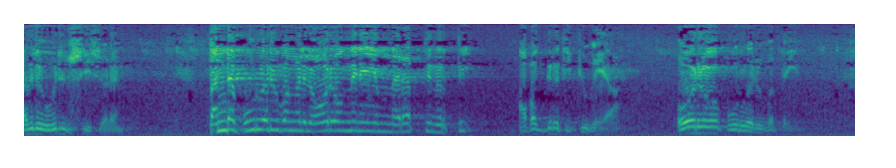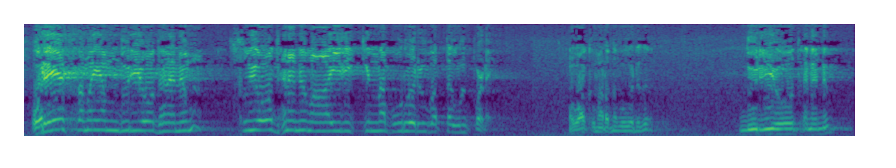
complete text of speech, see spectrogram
അതിൽ ഒരു ഋഷീശ്വരൻ തന്റെ പൂർവരൂപങ്ങളിൽ ഓരോന്നിനെയും നിരത്തി നിർത്തി അപഗ്രഥിക്കുകയാണ്. ഓരോ പൂർവരൂപത്തെയും. ഒരേ സമയം ദുര്യോധനനും സുയോധനനുമായിരിക്കുന്ന പൂർവരൂപത്തെ ഉൾപ്പെടെ. വാക്ക് മറന്നു പോകരുത്. ദുര്യോധനനും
